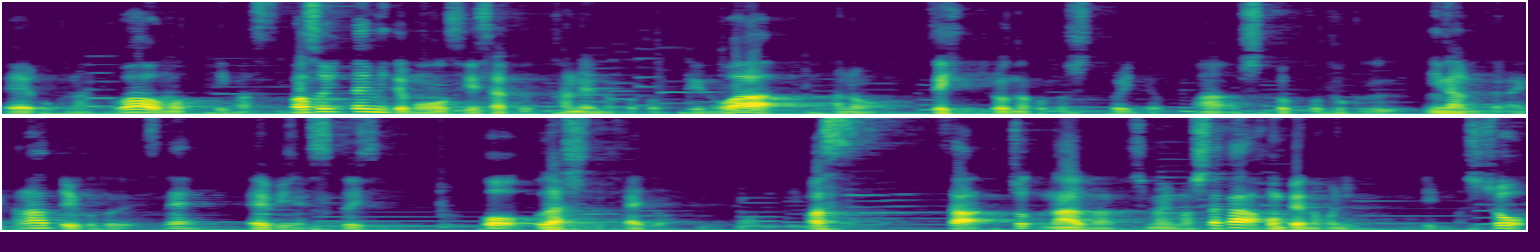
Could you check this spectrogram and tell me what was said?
えー、僕なんかは思っています。まあそういった意味でも政策関連のことっていうのは、あの、ぜひいろんなことを知っといて、あ知っとくと得になるんじゃないかなということでですね、えー、ビジネスクイズをお出していきたいと思っています。さあ、ちょっと長くなってしまいましたが、本編の方にってみましょう。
